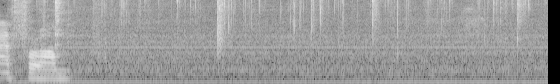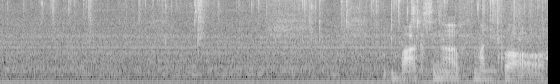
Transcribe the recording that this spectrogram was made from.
time for um unboxing of my ball.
